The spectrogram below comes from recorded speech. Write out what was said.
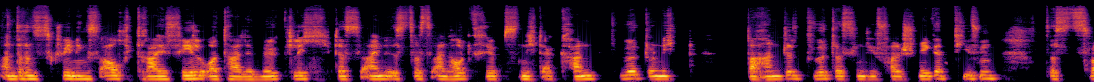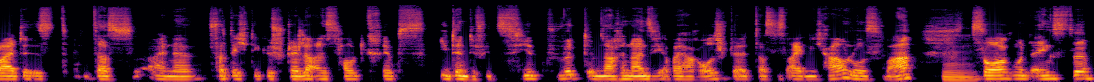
anderen Screenings auch drei Fehlurteile möglich. Das eine ist, dass ein Hautkrebs nicht erkannt wird und nicht behandelt wird. Das sind die falsch negativen. Das zweite ist, dass eine verdächtige Stelle als Hautkrebs identifiziert wird, im Nachhinein sich aber herausstellt, dass es eigentlich harmlos war. Mhm. Sorgen und Ängste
